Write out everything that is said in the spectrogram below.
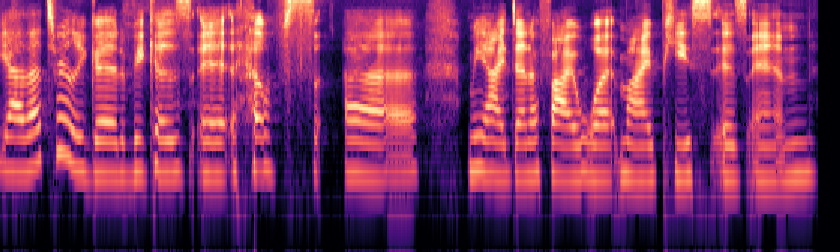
Yeah, that's really good because it helps uh, me identify what my peace is in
